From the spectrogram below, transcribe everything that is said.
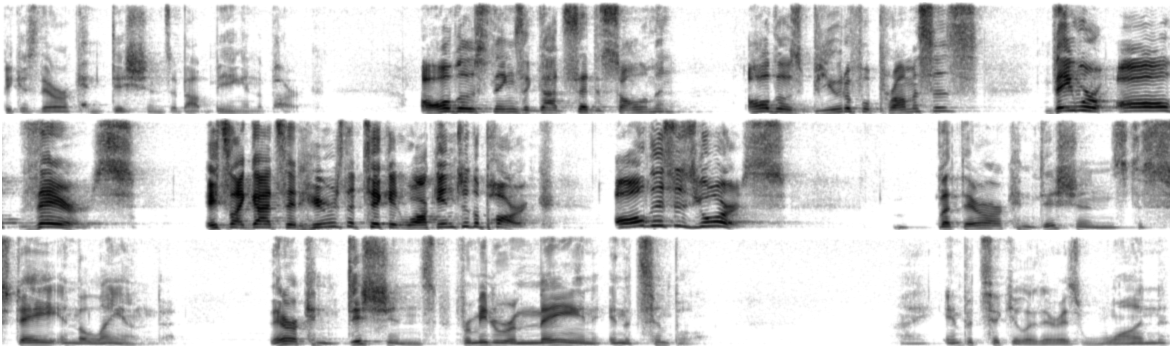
because there are conditions about being in the park. All those things that God said to Solomon, all those beautiful promises, they were all theirs. It's like God said, Here's the ticket, walk into the park. All this is yours. But there are conditions to stay in the land. There are conditions for me to remain in the temple. In particular, there is one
